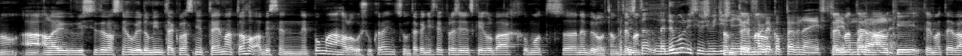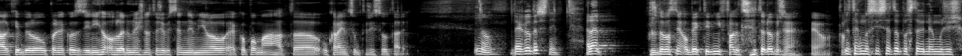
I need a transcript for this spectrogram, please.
No, a, ale když si to vlastně uvědomím, tak vlastně téma toho, aby se nepomáhalo už Ukrajincům, tak ani v těch prezidentských volbách moc eh, nebylo. Tam Protože téma, to nedovolíš, když vidíš, že někdo téma, fakt jako pevný. Téma té, války, téma té války bylo úplně jako z jiného ohledu, než na to, že by se nemělo jako pomáhat uh, Ukrajincům, kteří jsou tady. No, jako drsný. Ale Protože to je vlastně objektivní fakt, že je to dobře. Jo, to... No tak musíš se to postavit, nemůžeš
